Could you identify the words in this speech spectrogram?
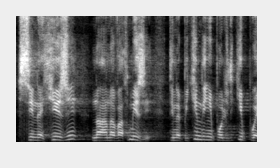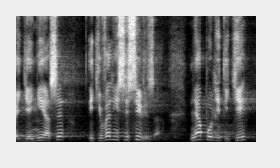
Συνεχίζει να αναβαθμίζει την επικίνδυνη πολιτική που εγγενίασε η κυβέρνηση ΣΥΡΙΖΑ. Μια πολιτική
